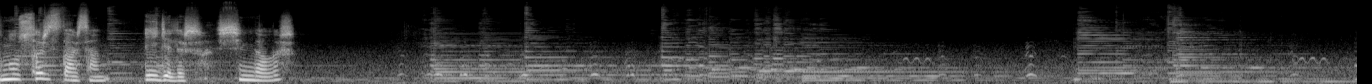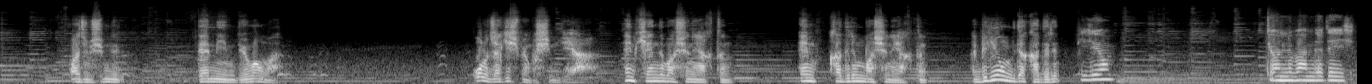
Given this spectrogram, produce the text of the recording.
Bunu sar istersen. iyi gelir. Şimdi alır. Acım şimdi demeyeyim diyorum ama olacak iş mi bu şimdi ya? Hem kendi başını yaktın hem Kadir'in başını yaktın. Ha, biliyor musun bir de Kadir'in? Biliyorum. Gönlü bende değil.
